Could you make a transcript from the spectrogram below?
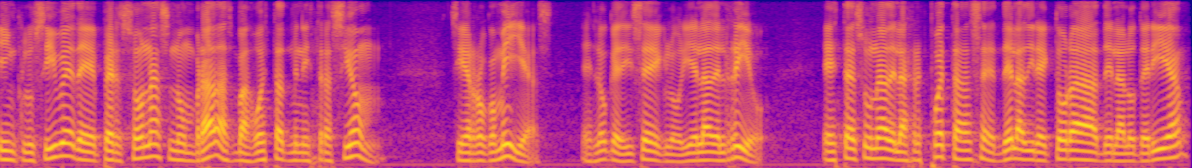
inclusive de personas nombradas bajo esta administración. Cierro comillas, es lo que dice Gloriela del Río. Esta es una de las respuestas eh, de la directora de la lotería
